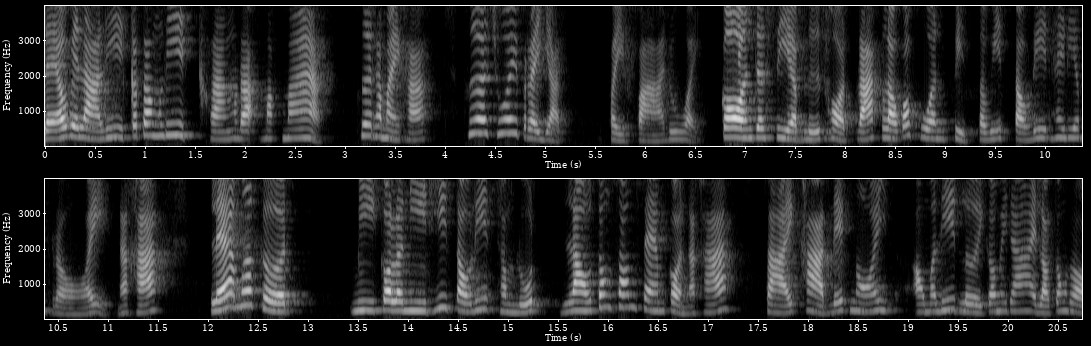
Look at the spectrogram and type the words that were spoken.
แล้วเวลารีดก็ต้องรีดครั้งละมาก ๆ เพื่อทำไมคะ เพื่อช่วยประหยัดไฟฟ้าด้วย ก่อนจะเสียบหรือถอดปลั๊กเราก็ควรปิดสวิตช์เตารีดให้เรียบร้อยนะคะ และเมื่อเกิดมีกรณีที่เตารีดชำรุด เราต้องซ่อมแซมก่อนนะคะ สายขาดเล็กน้อยเอามารีดเลยก็ไม่ได้ เราต้องรอ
